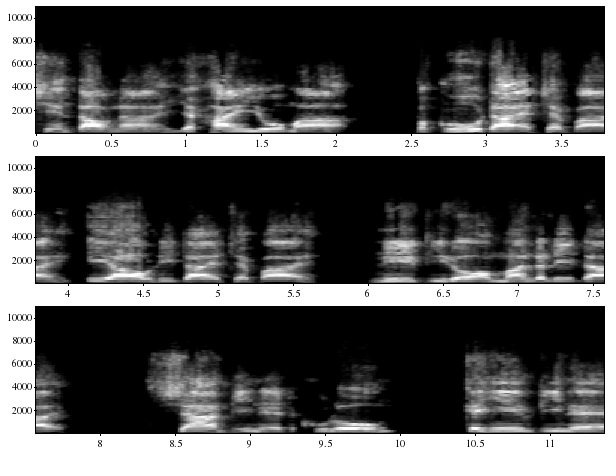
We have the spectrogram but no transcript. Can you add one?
ချင်းတောင်တိုင်းရခိုင်ရိုးမှာပဲခူးတိုင်းအထက်ပိုင်းအေရဝတီတိုင်းအထက်ပိုင်းနေပြည်တော်မန္တလေးတိုင်းရှမ်းပြည်နယ်တစ်ခုလုံးကရင်ပြည်နယ်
